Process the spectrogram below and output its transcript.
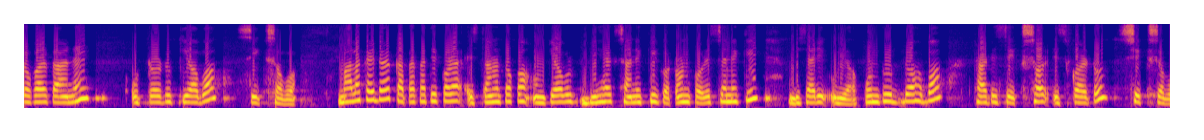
টকাৰ কাৰণে উত্তৰটো কি হ'ব? ছিক্স হ'ব। মালাকাইডাৰ কাটা কাটি কৰা স্থানত থকা অংকীয়াবোৰ বিশেষ চানেকি গঠন কৰিছে নেকি? বিচাৰি উলিয়াওক। কোনটো উত্তৰ হ'ব? থাৰ্টি ছিক্সৰ স্কুৱাৰটো ছিক্স হ'ব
